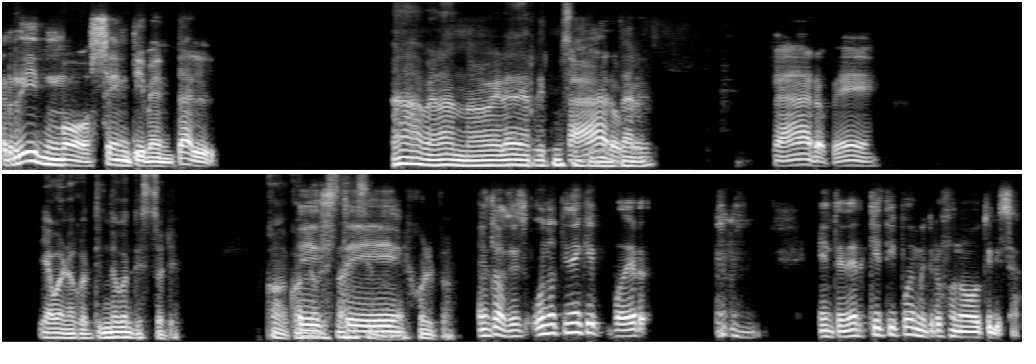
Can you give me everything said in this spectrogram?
ritmo sentimental. Ah, verdad, no, era de ritmo Claro, sentimental. Claro, pe. Ya bueno, continúo con tu historia. Con, con Este- diciendo, disculpa. Entonces, uno tiene que poder entender qué tipo de micrófono va a utilizar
